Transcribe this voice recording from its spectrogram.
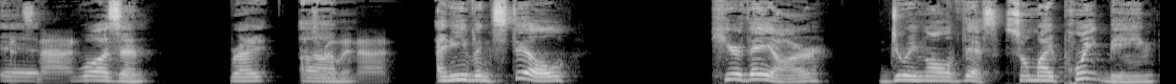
It's it not. wasn't right. It's Um, really not. and even still, here they are doing all of this. So my point being,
